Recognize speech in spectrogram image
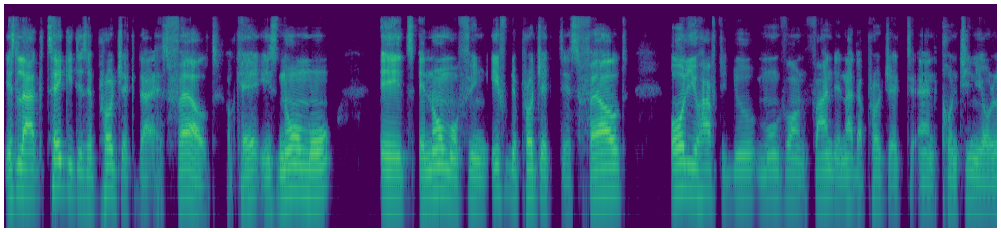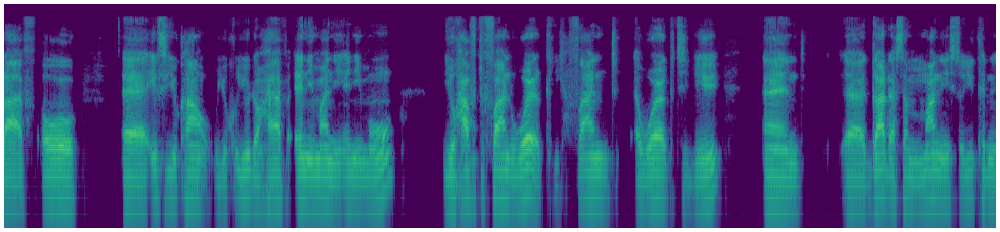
It's like take it as a project that has failed. Okay. It's normal. It's a normal thing. If the project has failed, all you have to do move on find another project and continue your life or uh, if you can't you, you don't have any money anymore you have to find work you find a work to do and uh, gather some money so you can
